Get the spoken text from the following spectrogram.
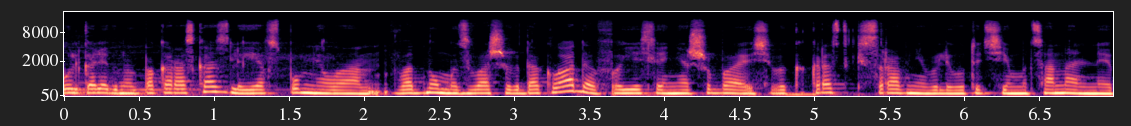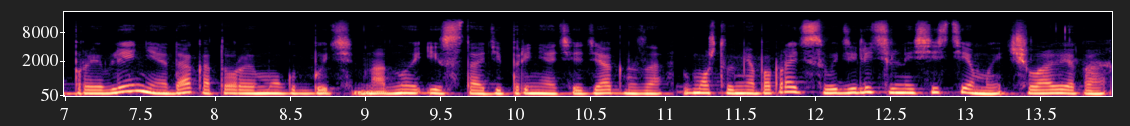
Ольга Олеговна, вы пока рассказывали, я вспомнила в одном из ваших докладов, если я не ошибаюсь, вы как раз-таки сравнивали вот эти эмоциональные проявления, да, которые могут быть на одной из стадий принятия диагноза. Может, вы меня поправите, с выделительной системой человека,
